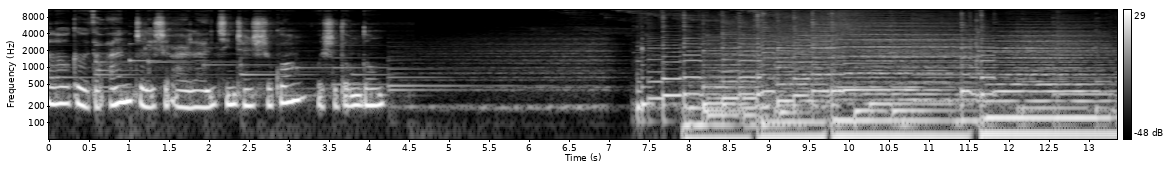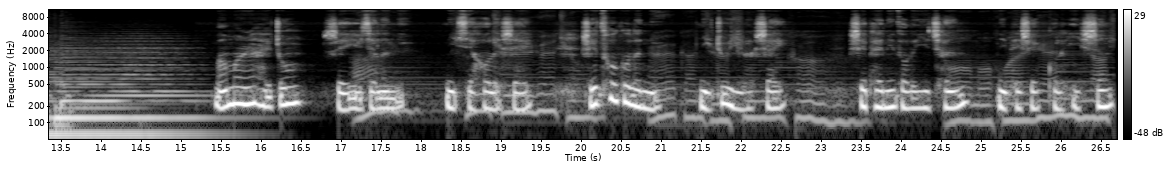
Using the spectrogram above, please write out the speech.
Hello，各位早安，这里是爱尔兰清晨时光，我是东东。茫茫人海中，谁遇见了你？你邂逅了谁？谁错过了你？你注意了谁？谁陪你走了一程？你陪谁过了一生？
